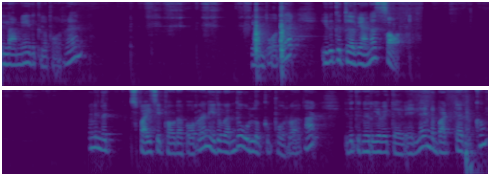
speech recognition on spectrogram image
எல்லாமே இதுக்குள்ள போடுறேன். எல்லாம் போடுறேன். இதுக்கு தேவையான சால்ட் இந்த ஸ்பைசி பவுடர் போடுறேன். இது வந்து உள்ளுக்கு போடுறது தான் இதுக்கு நிறையவே தேவையில்லை. இந்த பட்டருக்கும்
